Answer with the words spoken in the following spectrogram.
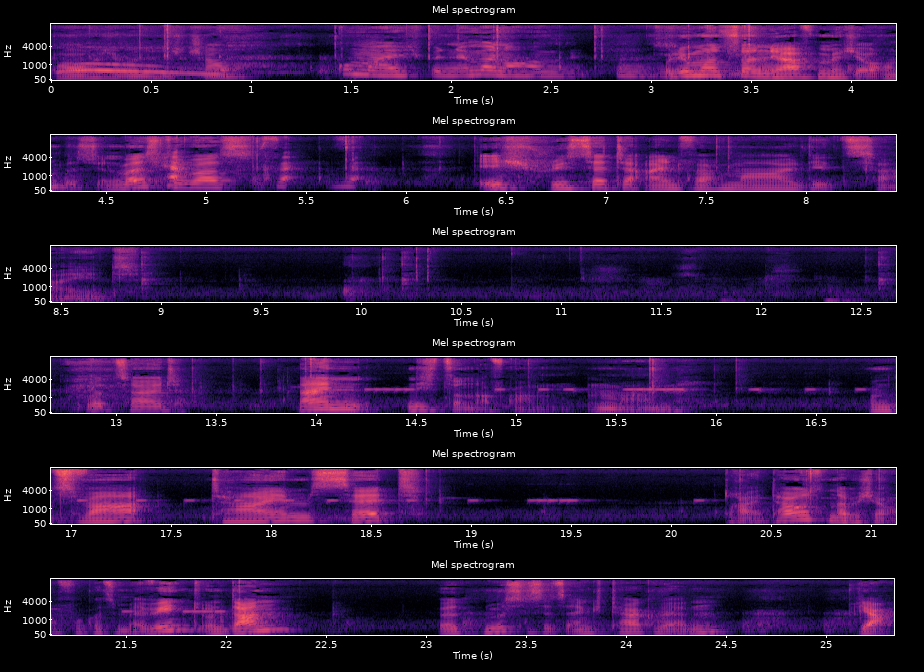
brauche ich aber nicht. Ciao. guck mal, ich bin immer noch am. Und die Monster nerven mich auch ein bisschen. Weißt du was? Wa- wa- Ich resette einfach mal die Zeit. Uhrzeit. Nein, nicht Sonnenaufgang. Mann. Und zwar Time Set 3000, habe ich ja auch vor kurzem erwähnt. Und dann wird, müsste es jetzt eigentlich Tag werden. Ja.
